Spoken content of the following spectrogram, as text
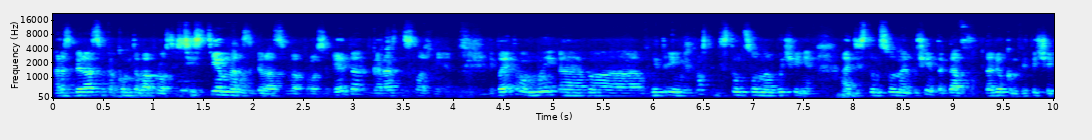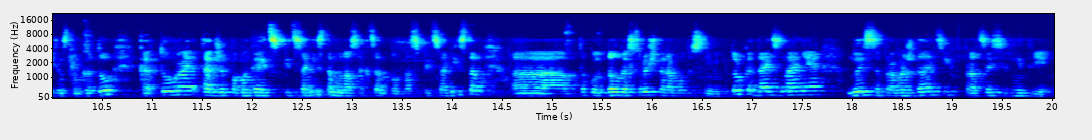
разбираться в каком-то вопросе, системно разбираться в вопросе, это гораздо сложнее. И поэтому мы э, внедрили не просто дистанционное обучение, а дистанционное обучение тогда в далеком 2011 году, которое также помогает специалистам, у нас акцент был на специалистов, э, такую долгосрочную работу с ними. Не только дать знания, но и сопровождать их в процессе внедрения.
